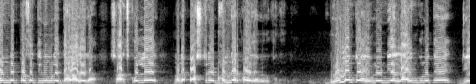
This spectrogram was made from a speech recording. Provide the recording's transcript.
হান্ড্রেড পার্সেন্ট তৃণমূলের দালাল এরা। সার্চ করলে মানে অস্ত্রের ভান্ডার পাওয়া যাবে ওখানে। বললাম তো এগুলো ইন্ডিয়া লাইনগুলোতে যে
